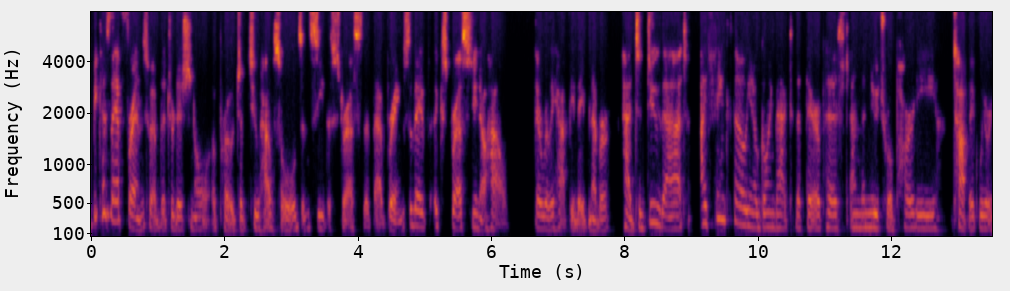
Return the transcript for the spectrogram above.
because they have friends who have the traditional approach of two households and see the stress that that brings. So they've expressed, you know, how they're really happy they've never had to do that. I think, though, you know, going back to the therapist and the neutral party topic we were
